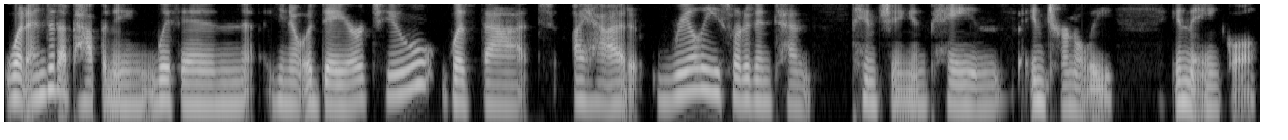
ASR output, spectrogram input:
What ended up happening within, you know, a day or two was that I had really sort of intense pinching and pains internally in the ankle.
